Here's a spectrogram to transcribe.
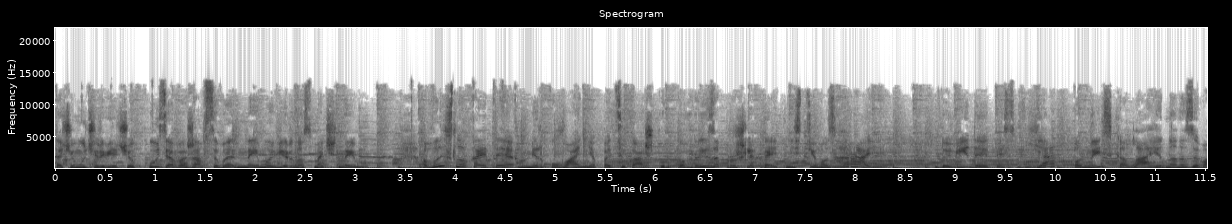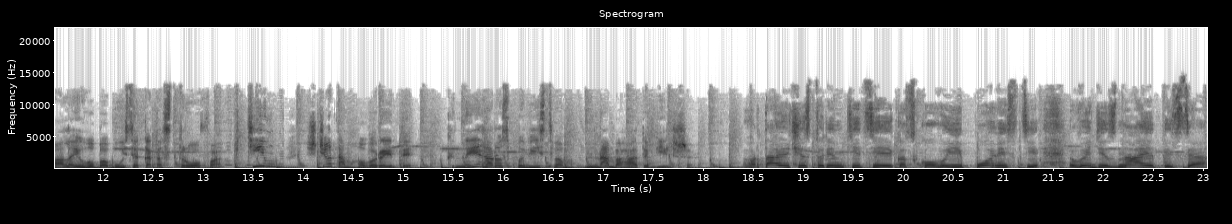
та чому черв'ячок Кузя вважав себе неймовірно смачним. Вислухайте міркування пацюка шкуркогриза про шляхетність його зграї. Довідаєтесь, як Ониська лагідно називала його бабуся катастрофа. Втім, що там говорити, книга розповість вам набагато більше. Гортаючи сторінки цієї казкової повісті, ви дізнаєтеся,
